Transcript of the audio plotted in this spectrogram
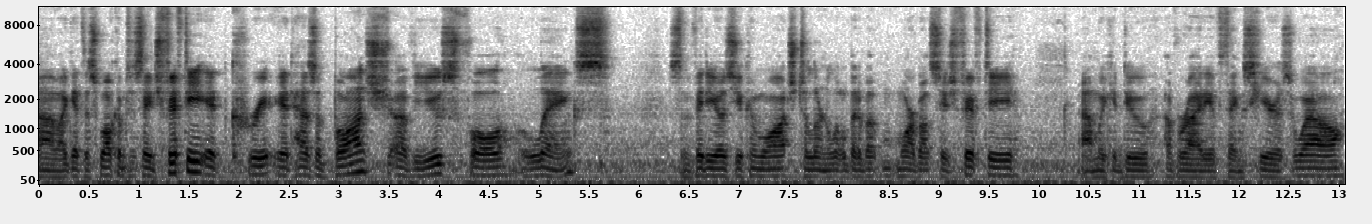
Um, I get this Welcome to Sage 50. It, it has a bunch of useful links, some videos you can watch to learn a little bit about more about Sage 50. Um, we can do a variety of things here as well,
